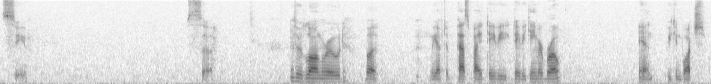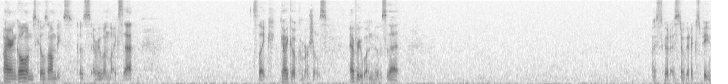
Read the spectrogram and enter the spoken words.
Let's see. It's uh, another long road, but we have to pass by Davy Davy Gamer Bro, and we can watch Iron Golems kill zombies because everyone likes that. It's like Geico commercials. Everyone knows that. That's good. I still get XP.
